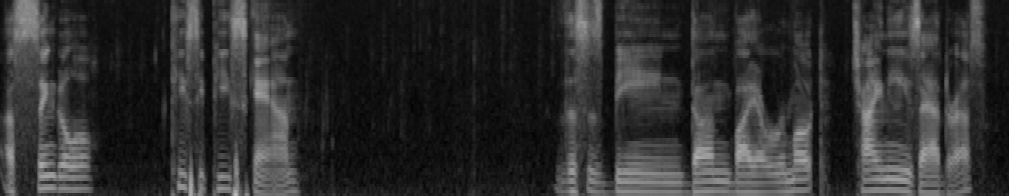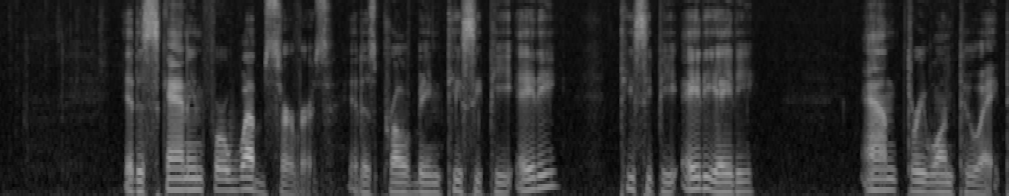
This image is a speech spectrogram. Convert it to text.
a single TCP scan. This is being done by a remote Chinese address. It is scanning for web servers. It is probing TCP 80, TCP 8080, and 3128.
